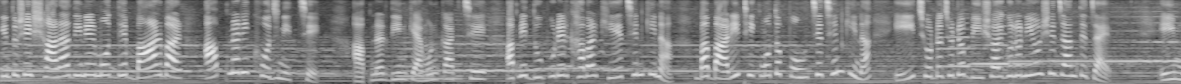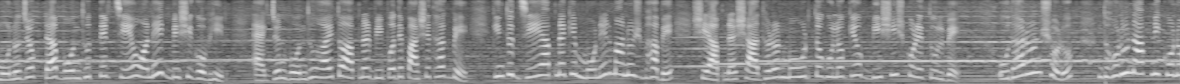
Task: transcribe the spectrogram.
কিন্তু সেই সারা দিনের মধ্যে বারবার আপনারই খোঁজ নিচ্ছে। আপনার দিন কেমন কাটছে? আপনি দুপুরের খাবার খেয়েছেন কি না? বা বাড়ি ঠিকমতো পৌঁছেছেন কিনা এই ছোট ছোট বিষয়গুলো নিয়েও সে জানতে চায়। এই মনোযোগটা বন্ধুত্বের চেয়েও অনেক বেশি গভীর। একজন বন্ধু হয়তো আপনার বিপদে পাশে থাকবে, কিন্তু যে আপনাকে মনের মানুষ ভাবে, সে আপনার সাধারণ মুহূর্তগুলোকেও বিশেষ করে তুলবে। উদাহরণস্বরূপ, ধরুন আপনি কোনো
